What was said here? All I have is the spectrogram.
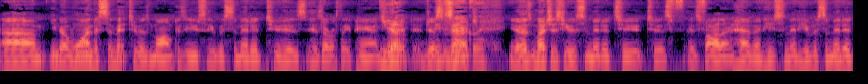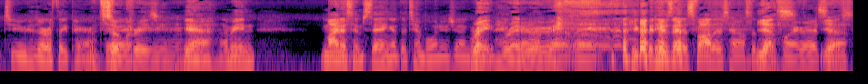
um, you know, one to submit to his mom because he was, he was submitted to his, his earthly parents, Yeah, right? Just exactly. as much, you know, as much as he was submitted to to his, his father in heaven, he submit he was submitted to his earthly parents. It's so crazy. man. Yeah, I mean, minus him staying at the temple when he was younger, Right, right, out, right, right. but, uh, he, but he was at his father's house at Yes, that point, right? So yes.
